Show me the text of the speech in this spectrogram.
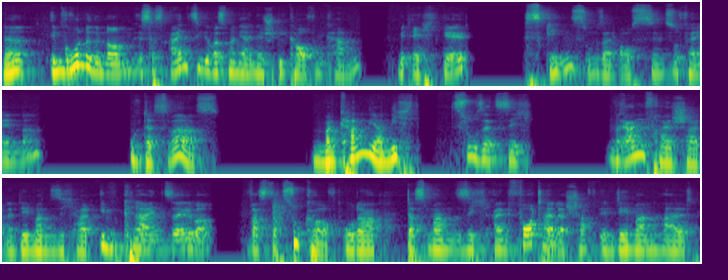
Ne? Im Grunde genommen ist das Einzige, was man ja in dem Spiel kaufen kann, mit Echtgeld, Skins, um sein Aussehen zu verändern. Und das war's. Man kann ja nicht zusätzlich einen Rang freischalten, indem man sich halt im Client selber was dazu kauft oder dass man sich einen Vorteil erschafft, indem man halt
